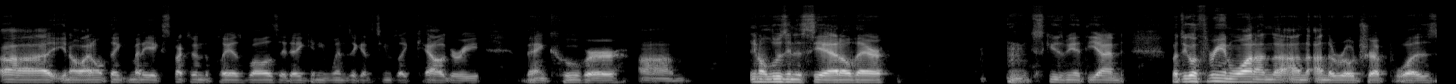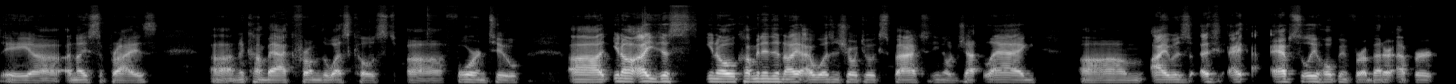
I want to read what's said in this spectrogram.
Uh, you know, I don't think many expected them to play as well as they did, getting wins against teams like Calgary, Vancouver. Um, you know, losing to Seattle there. excuse me, at the end. But to go three and one on the on the, on the road trip was a uh, a nice surprise. Uh, to come back from the West Coast uh, four and two. Uh, you know, I just you know coming in tonight, I wasn't sure what to expect. You know, jet lag. Um, I was I, I absolutely hoping for a better effort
